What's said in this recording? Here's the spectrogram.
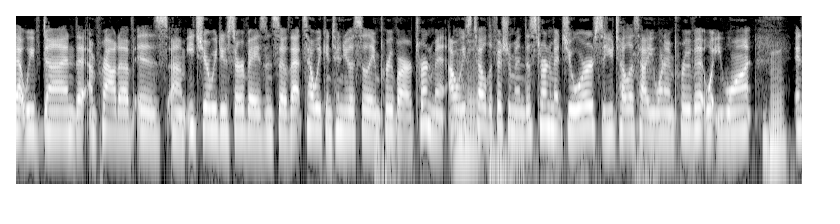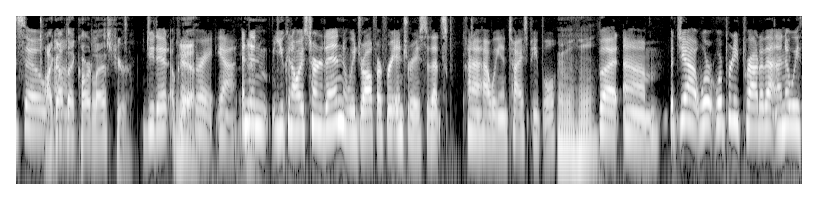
that we've done that I'm proud of is um, each year we do surveys, and so that's how we continuously improve our tournament. I always mm-hmm. tell the fishermen, "This tournament's yours, so you tell us how you want to improve it, what you want." Mm-hmm. And so I got um, that card last year. You did? Okay, yeah. great, yeah. And yeah. then you can always turn it in, and we draw for free entry. So that's kind of how we entice people. Mm-hmm. But um, but yeah, we're we're pretty proud of that. And I know we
